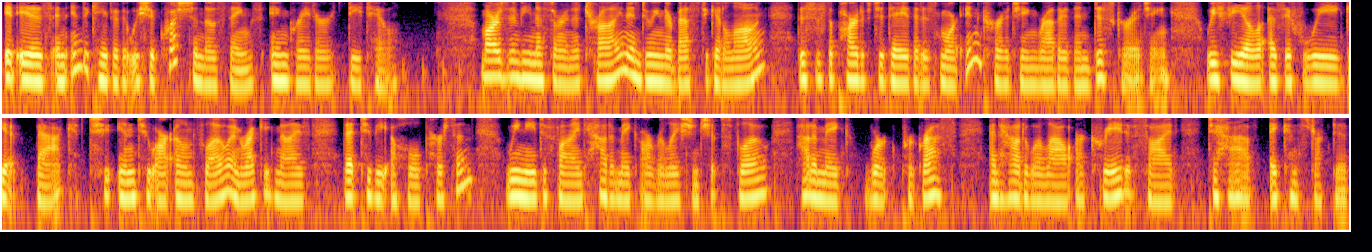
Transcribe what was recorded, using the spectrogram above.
It is an indicator that we should question those things in greater detail. Mars and Venus are in a trine and doing their best to get along. This is the part of today that is more encouraging rather than discouraging. We feel as if we get back to into our own flow and recognize that to be a whole person, we need to find how to make our relationships flow, how to make work progress, and how to allow our creative side to have a constructive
